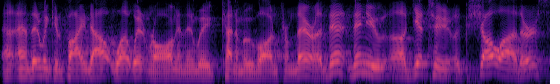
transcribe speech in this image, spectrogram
And, and then we can find out what went wrong, and then we kind of move on from there. And then then you uh, get to show others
